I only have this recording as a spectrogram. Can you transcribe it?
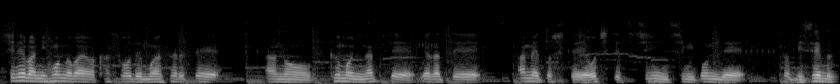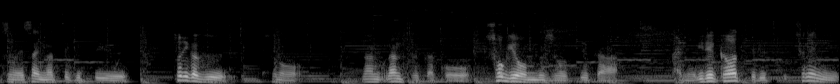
死ねば日本の場合は火葬で燃やされてあの雲になってやがて雨として落ちて土に染み込んで微生物の餌になっていくっていうとにかくそのなんなんつうかこう諸行無常っていうかあの入れ替わってるって常に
